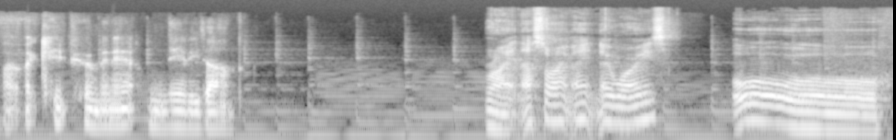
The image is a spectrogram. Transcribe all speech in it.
I might keep you a minute. I'm nearly done. Right, that's all right, mate. No worries. Oh.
